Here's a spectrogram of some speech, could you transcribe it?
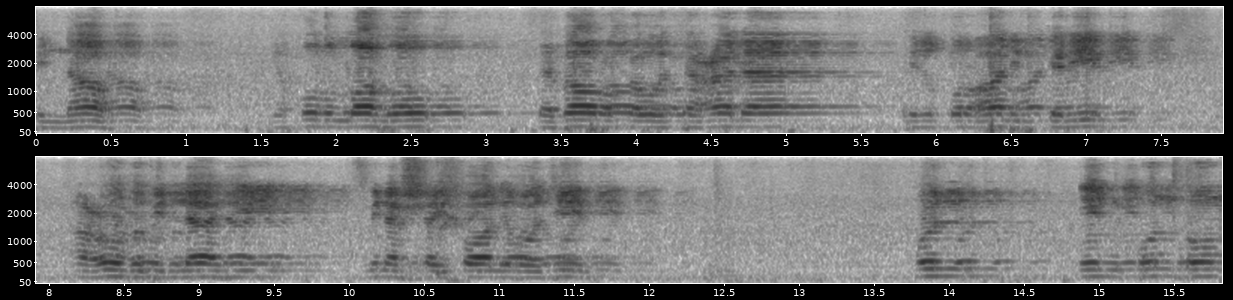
في النار. يقول الله تبارك وتعالى في القرآن الكريم أعوذ بالله من الشيطان الرجيم. قل إن كنتم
